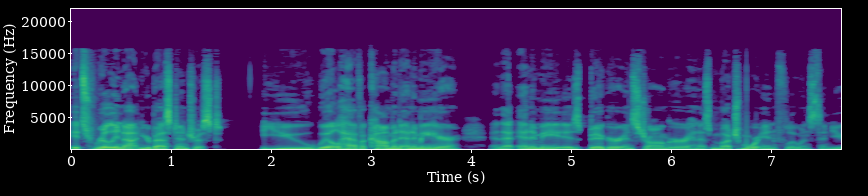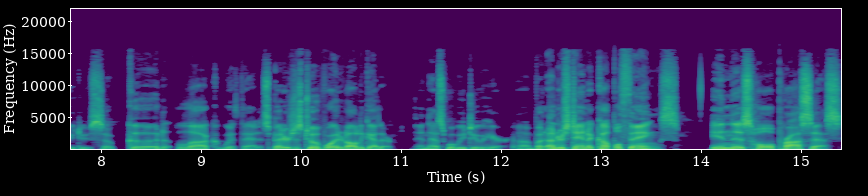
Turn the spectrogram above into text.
it's really not in your best interest. You will have a common enemy here, and that enemy is bigger and stronger and has much more influence than you do. So good luck with that. It's better just to avoid it altogether, and that's what we do here. Uh, but understand a couple things in this whole process.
